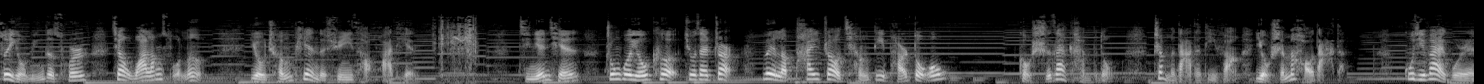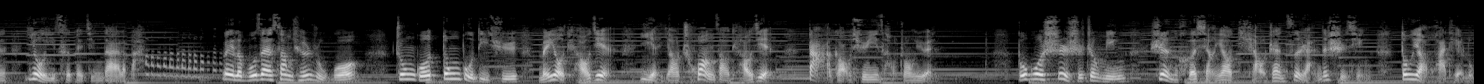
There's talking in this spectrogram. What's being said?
最有名的村儿叫瓦朗索勒，有成片的薰衣草花田。几年前，中国游客就在这儿为了拍照抢地盘斗殴，狗实在看不懂这么大的地方有什么好打的。估计外国人又一次被惊呆了吧？为了不再丧权辱国，中国东部地区没有条件也要创造条件，大搞薰衣草庄园。不过事实证明，任何想要挑战自然的事情都要滑铁卢。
